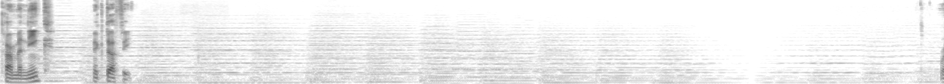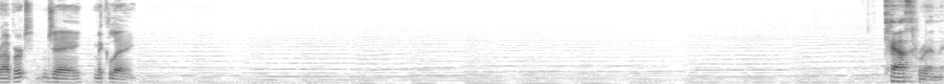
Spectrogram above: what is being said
Carmonique McDuffie. Robert J. McLay. Catherine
